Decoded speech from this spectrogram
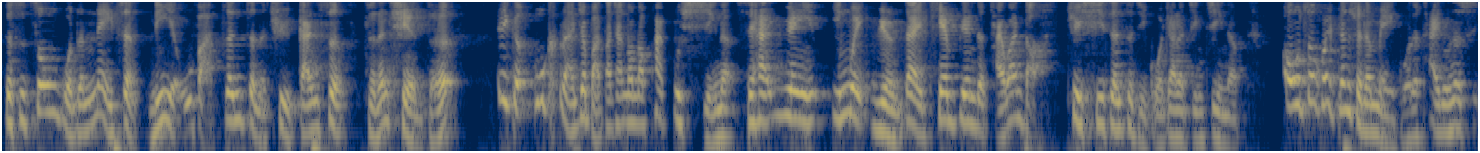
这是中国的内政，你也无法真正的去干涉，只能谴责。一个乌克兰就把大家弄到快不行了，谁还愿意因为远在天边的台湾岛去牺牲自己国家的经济呢？欧洲会跟随着美国的态度，那是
